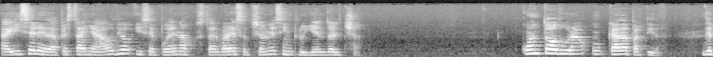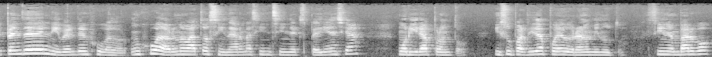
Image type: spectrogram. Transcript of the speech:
Ahí se le da pestaña audio y se pueden ajustar varias opciones incluyendo el chat. ¿Cuánto dura cada partida? Depende del nivel del jugador. Un jugador novato sin armas y sin experiencia morirá pronto y su partida puede durar un minuto. Sin embargo,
